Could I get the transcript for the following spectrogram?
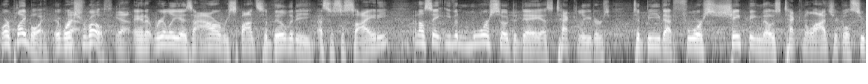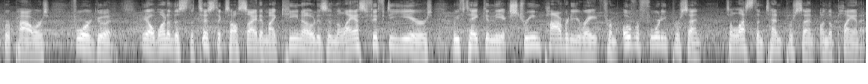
or Playboy. It works yeah. for both. Yeah. And it really is our responsibility as a society, and I'll say even more so today as tech leaders, to be that force shaping those technological superpowers for good. You know, one of the statistics I'll cite in my keynote is in the last 50 years, we've taken the extreme poverty rate from over 40% to less than 10% on the planet.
